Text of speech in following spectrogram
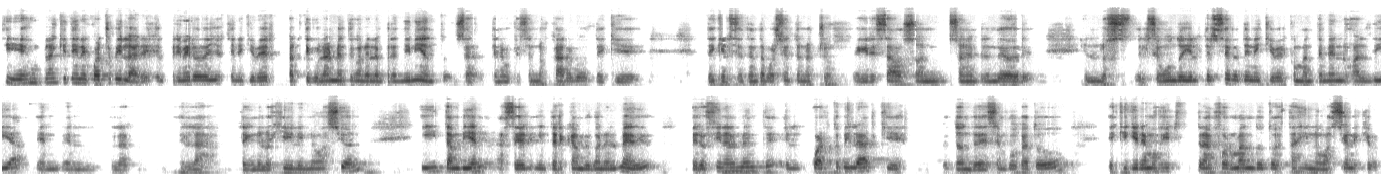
Sí, es un plan que tiene cuatro pilares. El primero de ellos tiene que ver particularmente con el emprendimiento. O sea, tenemos que hacernos cargo de que, de que el 70% de nuestros egresados son, son emprendedores. El, el, segundo y el tercero tienen que ver con mantenernos al día en, en, la, en la tecnología y la innovación y también hacer intercambio con el medio. Pero finalmente el cuarto pilar, que es donde desemboca todo, es que queremos ir transformando todas estas innovaciones que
